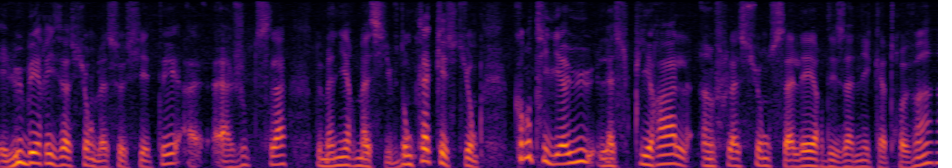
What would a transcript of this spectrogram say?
Et l'ubérisation de la société ajoute cela de manière massive. Donc la question, quand il y a eu la spirale inflation-salaire des années 80,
